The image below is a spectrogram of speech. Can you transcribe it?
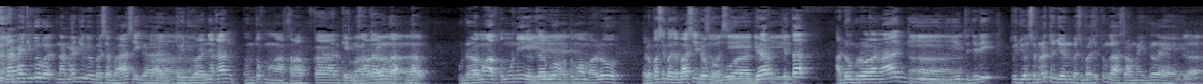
Namanya juga namanya juga basa basi kan Ah. tujuannya kan untuk mengakrabkan kayak Untuk misalnya lu nggak nggak udah lama nggak ketemu nih kayak misalnya Iya. gua nggak ketemu sama lu ya lu pasti basa basi dong ke gua biar dikit. kita ada obrolan lagi Ah. gitu jadi tujuan sebenarnya tujuan basa basi itu nggak selamanya jelek enggak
